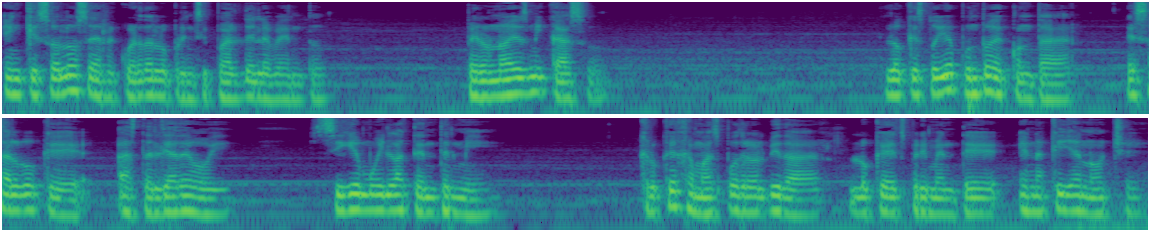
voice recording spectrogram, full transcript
en que solo se recuerda lo principal del evento. Pero no es mi caso, lo que estoy a punto de contar es algo que, hasta el día de hoy, sigue muy latente en mí. Creo que jamás podré olvidar lo que experimenté en aquella noche.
